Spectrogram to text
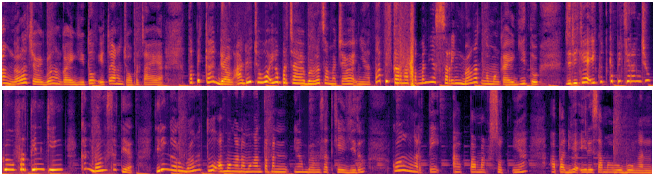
ah enggak lah cewek gue nggak kayak gitu. Itu yang cowok percaya ya. Tapi kadang ada cowok yang percaya banget sama ceweknya tapi karena temennya sering banget ngomong kayak gitu jadi kayak ikut kepikiran juga overthinking. Kan bangsat ya. Jadi ngaruh banget tuh omongan-omongan temen yang bangsat kayak gitu. Gue ngerti apa maksudnya apa dia iri sama hubungan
